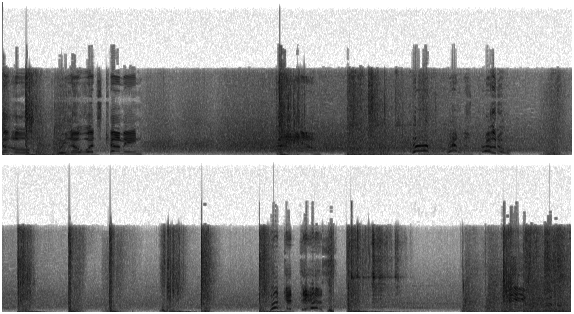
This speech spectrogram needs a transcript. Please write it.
Uh-oh, we know what's coming! Bam! Ah, that was brutal! Look at this! Big boot!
